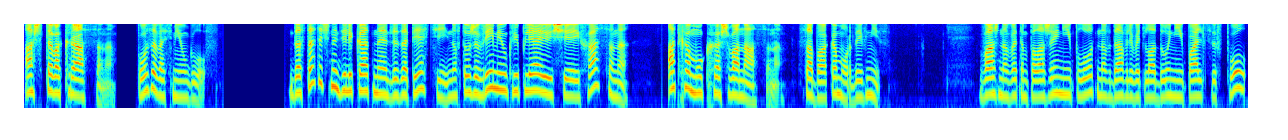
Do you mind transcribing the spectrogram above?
Аштавакрасана – поза восьми углов. Достаточно деликатная для запястий, но в то же время укрепляющая их асана – Адхамукхашванасана – собака мордой вниз. Важно в этом положении плотно вдавливать ладони и пальцы в пол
